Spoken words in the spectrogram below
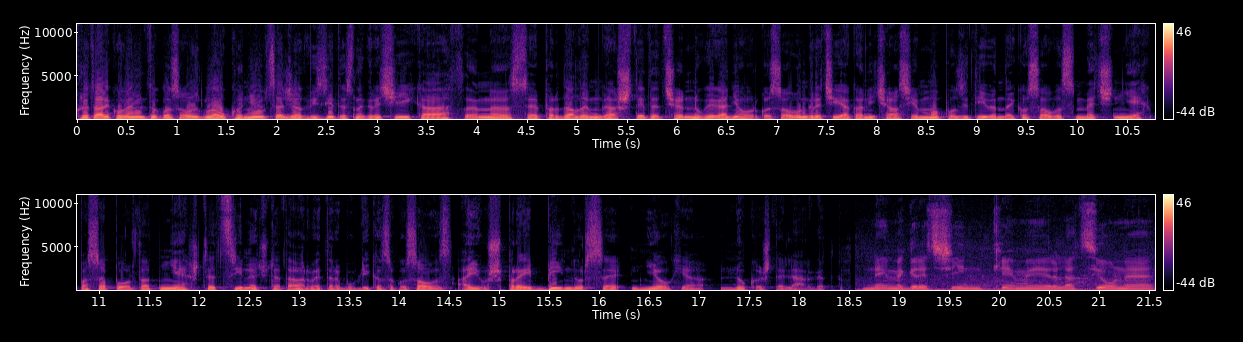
Kryetari i Kuvendit të Kosovës, Glauk Konjufca, gjatë vizitës në Greqi ka thënë se për dallim nga shtetet që nuk e kanë njohur Kosovën, Greqia ka një qasje më pozitive ndaj Kosovës, meqë njeh pasaportat, njeh shtetësinë e qytetarëve të Republikës së Kosovës. Ai u shpreh i bindur se njohja nuk është e largët. Ne me Greqinë kemi relacione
